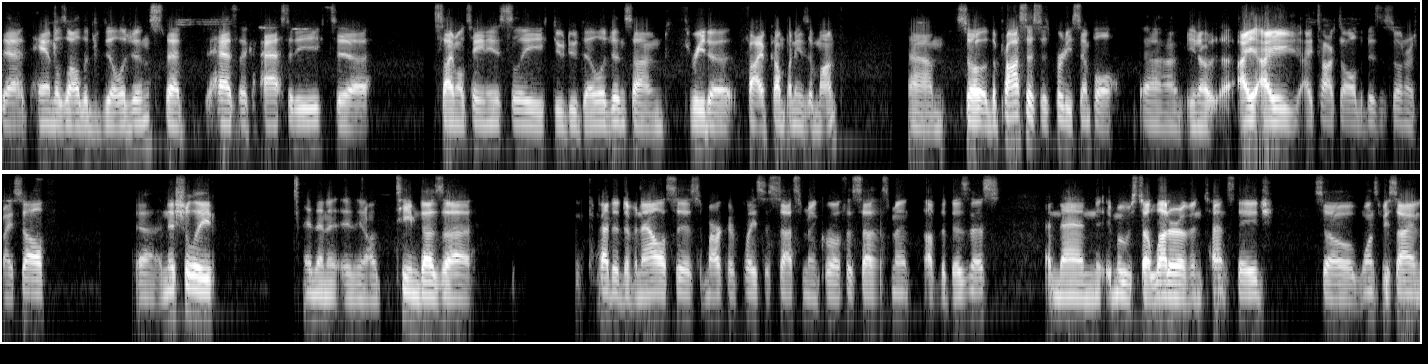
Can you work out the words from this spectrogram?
that handles all the due diligence, that has the capacity to simultaneously do due diligence on three to five companies a month. Um, so the process is pretty simple. Uh, you know, I, I, I talk to all the business owners myself uh, initially, and then you know, team does a competitive analysis, marketplace assessment, growth assessment of the business, and then it moves to a letter of intent stage. So once we sign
